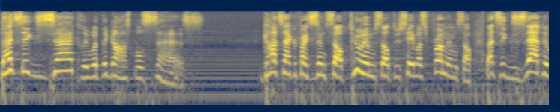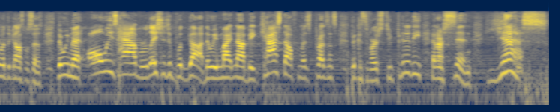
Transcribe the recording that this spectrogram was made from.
That's exactly what the gospel says. God sacrifices himself to himself to save us from himself. That's exactly what the gospel says. That we might always have a relationship with God, that we might not be cast out from his presence because of our stupidity and our sin. Yes.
